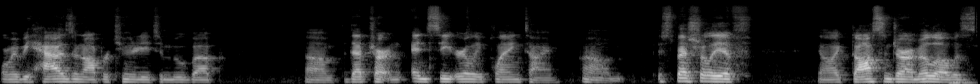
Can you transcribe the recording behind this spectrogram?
or maybe has an opportunity to move up um, the depth chart and, and see early playing time, um, especially if you know, like Dawson Jaramillo was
